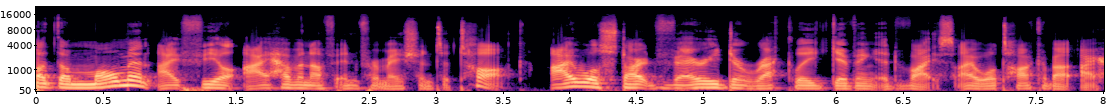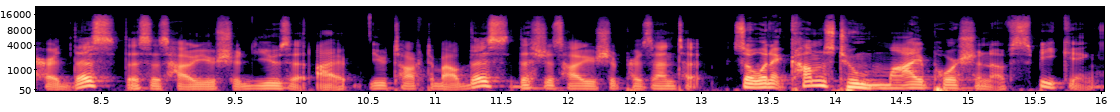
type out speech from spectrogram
But the moment I feel I have enough information to talk, I will start very directly giving advice. I will talk about, I heard this, this is how you should use it. I, you talked about this, this is how you should present it. So when it comes to my portion of speaking,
